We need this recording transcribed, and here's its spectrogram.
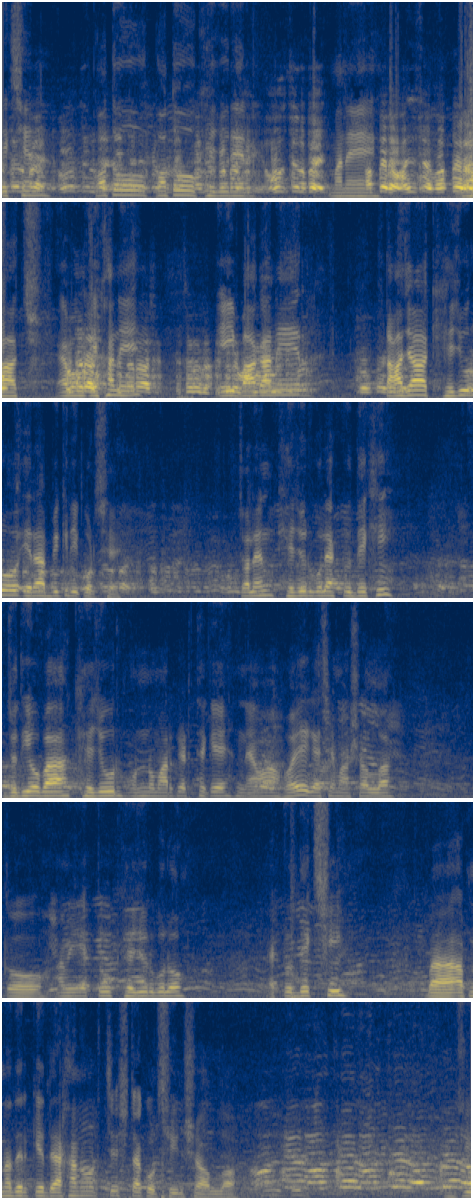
দেখছেন কত কত খেজুরের মানে গাছ। এবং এখানে এই বাগানের তাজা খেজুরও এরা বিক্রি করছে। চলেন খেজুরগুলো একটু দেখি। যদিও বা খেজুর অন্য মার্কেট থেকে নেওয়া হয়ে গেছে মাসাল্লাহ তো আমি একটু খেজুরগুলো একটু দেখছি বা আপনাদেরকে দেখানোর চেষ্টা করছি, ইনশাআল্লাহ। জি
